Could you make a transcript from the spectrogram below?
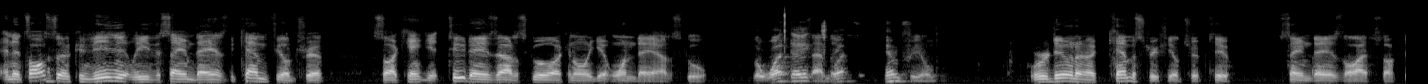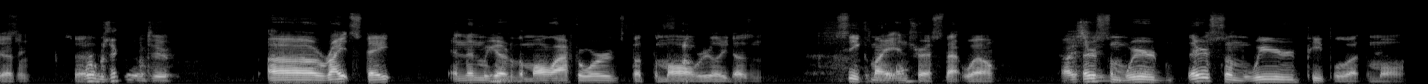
and it's also conveniently the same day as the chem field trip, so I can't get two days out of school. I can only get one day out of school. The what day? Sadly. What? Hemfield. We're doing a chemistry field trip too, same day as the livestock judging. Where So, was it going to? Uh, right state, and then we go to the mall afterwards. But the mall really doesn't seek my interest that well. I see. There's some weird. There's some weird people at the mall.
